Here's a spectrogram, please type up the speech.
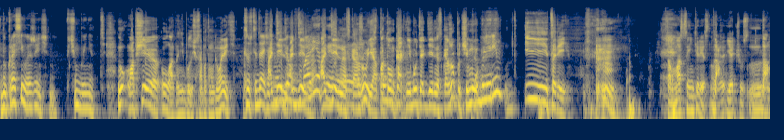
Ну, красивая женщина. Почему бы и нет? Ну, вообще, ну ладно, не буду сейчас об этом говорить. Слушайте, да, сейчас Отдельно, отдельно, отдельно скажу я, потом как-нибудь отдельно скажу, почему Балерин? и царей. Там масса интересного, Да. я, я чувствую. Да.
